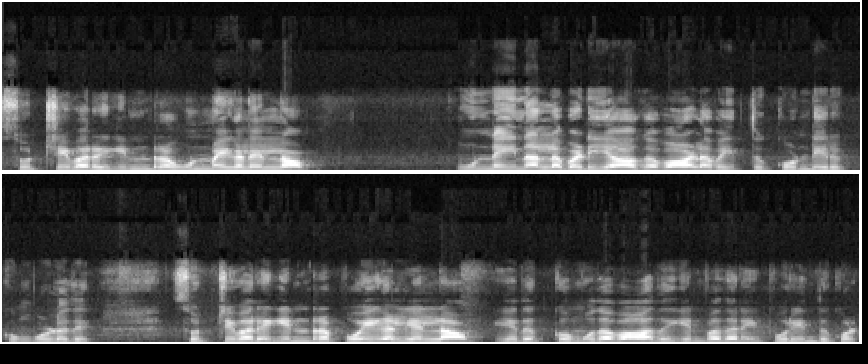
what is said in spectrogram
சுற்றி வருகின்ற உண்மைகள் எல்லாம் உன்னை நல்லபடியாக வாழ வைத்து கொண்டிருக்கும் பொழுது சுற்றி வருகின்ற பொய்கள் எல்லாம் எதுக்கும் உதவாது என்பதனை புரிந்துகொள்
